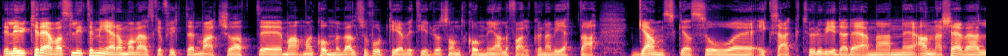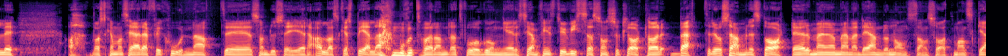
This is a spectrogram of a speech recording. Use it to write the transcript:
Det lär ju krävas lite mer om man väl ska flytta en match. Så att eh, man, man, kommer väl så fort tv-tider och sånt kommer i alla fall kunna veta ganska så eh, exakt huruvida det är. Men eh, annars är väl... Ah, vad ska man säga, reflektionen att eh, som du säger, alla ska spela mot varandra två gånger. Sen finns det ju vissa som såklart har bättre och sämre starter. Men jag menar det är ändå någonstans så att man ska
